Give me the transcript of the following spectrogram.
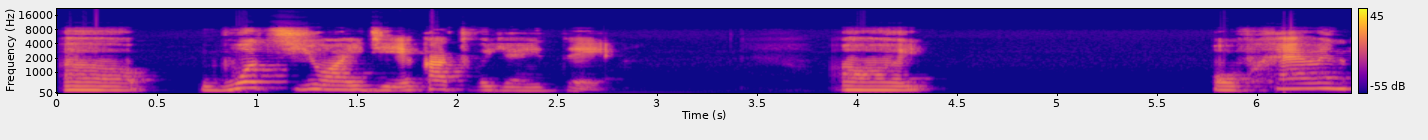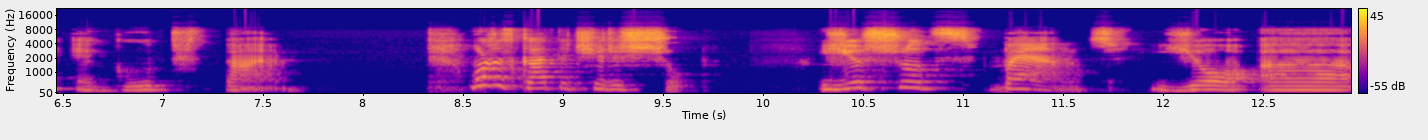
А, what's your idea? Яка твоя ідея? А, of having a good time. Можна сказати через should. You should spend your uh,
